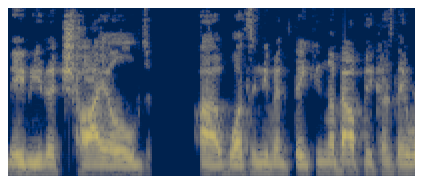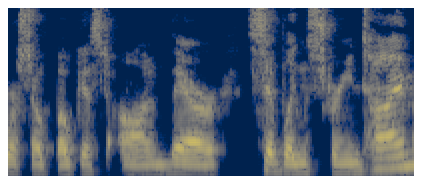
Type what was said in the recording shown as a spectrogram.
maybe the child uh, wasn't even thinking about because they were so focused on their sibling screen time.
